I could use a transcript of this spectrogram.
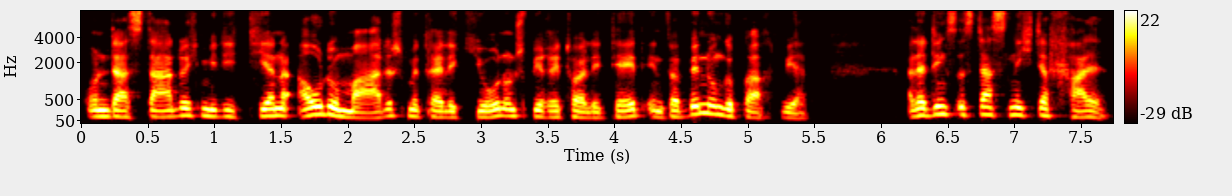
Und dass dadurch Meditieren automatisch mit Religion und Spiritualität in Verbindung gebracht wird. Allerdings ist das nicht der Fall.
